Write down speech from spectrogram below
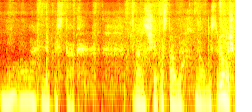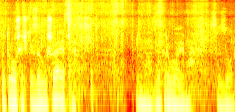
Ну, але якось так. Зараз ще поставлю на обстріночку трошечки залишається. Закриваємо сезон.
